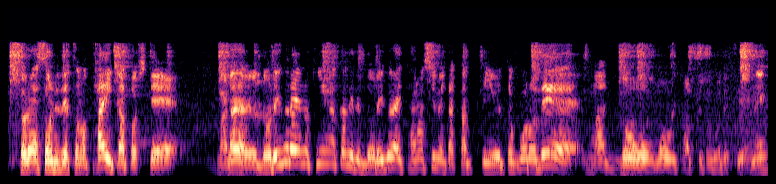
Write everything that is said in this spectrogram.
それはそれでその対価として、まあ、だからどれぐらいの金額かけてどれぐらい楽しめたかっていうところで、まあ、どう思うかってところですよね。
